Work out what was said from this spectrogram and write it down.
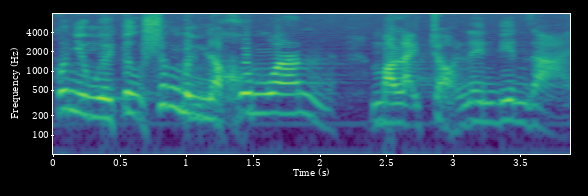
có nhiều người tự xưng mình là khôn ngoan, mà lại trở nên điên dại.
